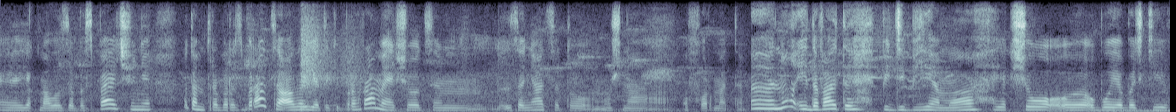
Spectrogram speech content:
Е, Як малозабезпечені, ну там треба розбиратися, але є такі програми. Якщо цим зайнятися, то можна оформити. Е, ну і давайте підіб'ємо. Якщо е, обоє батьків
